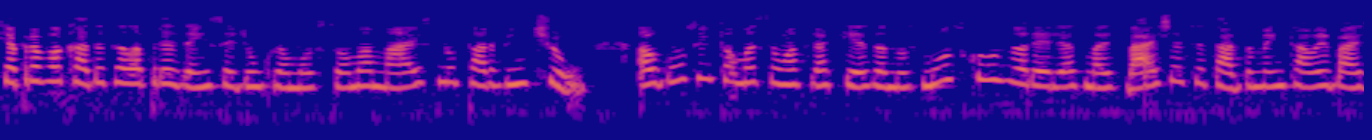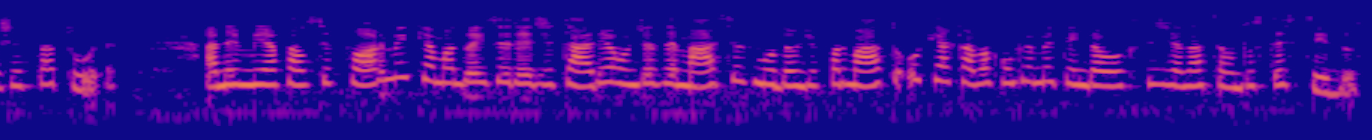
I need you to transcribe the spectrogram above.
que é provocada pela presença de um cromossomo a mais no par 21. Alguns sintomas são a fraqueza nos músculos, orelhas mais baixas, retardo mental e baixa estatura. Anemia falciforme, que é uma doença hereditária onde as hemácias mudam de formato, o que acaba comprometendo a oxigenação dos tecidos.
